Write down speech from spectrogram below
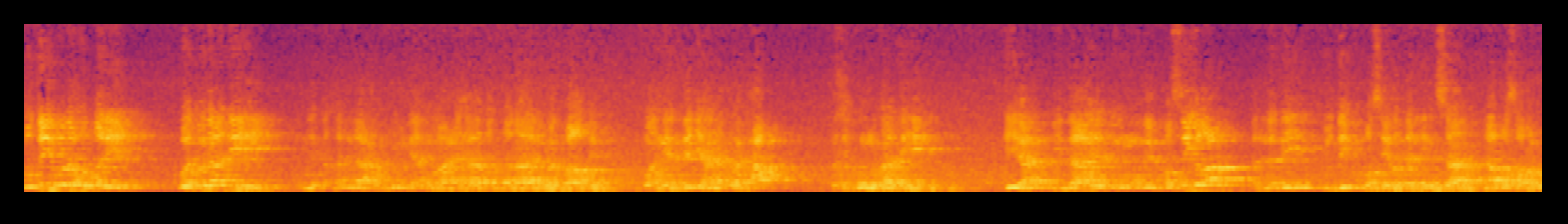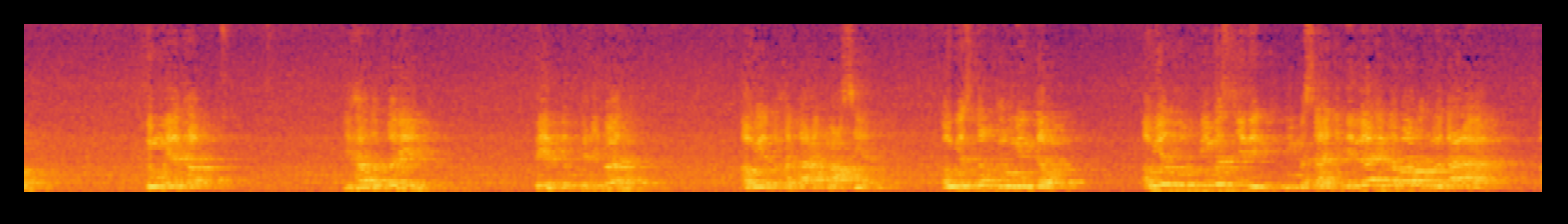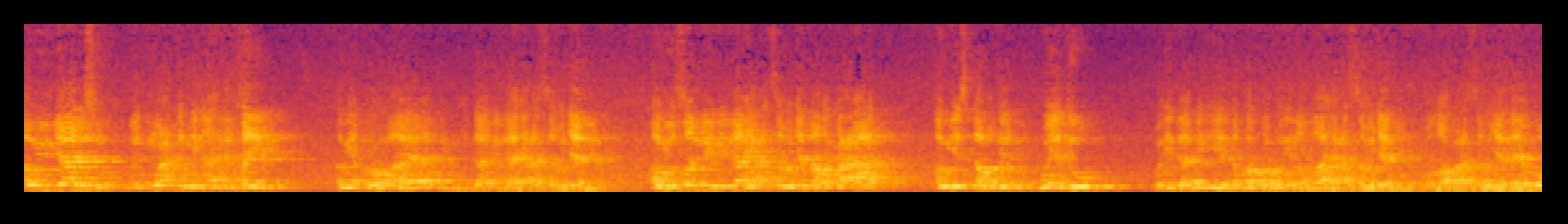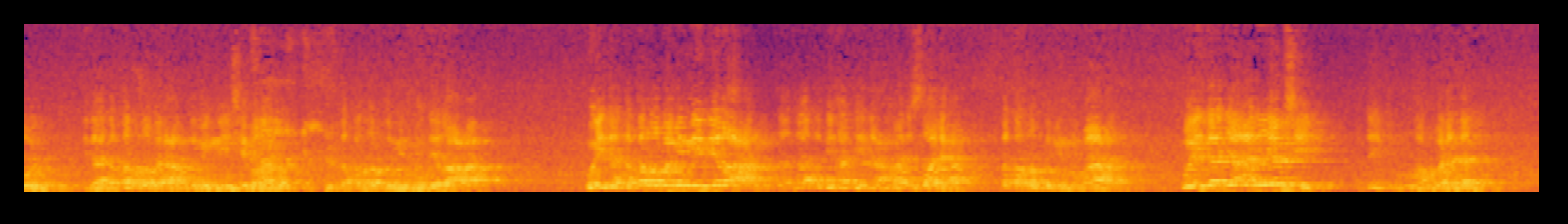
تضيء له الطريق وتناديه أن يتخلى عن كل أنواع هذا الضلال والباطل وأن يتجه نحو الحق. فتكون هذه هي بداية نور البصيرة الذي يضيء بصيرة الإنسان لا بصره. ثم يذهب في هذا الطريق فيبدأ بعبادة. أو يتخلى عن معصية أو يستغفر من ذنب أو يدخل في مسجد من مساجد الله تبارك وتعالى أو يجالس مجموعة من أهل الخير أو يقرأ آيات من كتاب الله عز وجل أو يصلي لله عز وجل ركعات أو يستغفر ويتوب وإذا به يتقرب إلى الله عز وجل. والله عز وجل يقول إذا تقرب العبد مني شبرا تقربت منه ذراعا. وإذا تقرب مني ذراعا زاد بهذه الأعمال الصالحة تقربت منه باعا. وإذا جاءني يمشي أتيته ولدا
